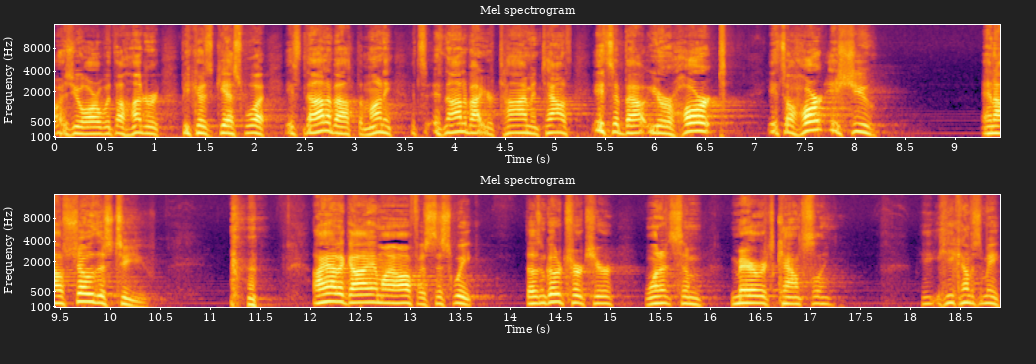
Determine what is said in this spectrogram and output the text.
as you are with a hundred because guess what? It's not about the money. It's, it's not about your time and talents. It's about your heart. It's a heart issue. And I'll show this to you. I had a guy in my office this week, doesn't go to church here, wanted some marriage counseling. He, he comes to me,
